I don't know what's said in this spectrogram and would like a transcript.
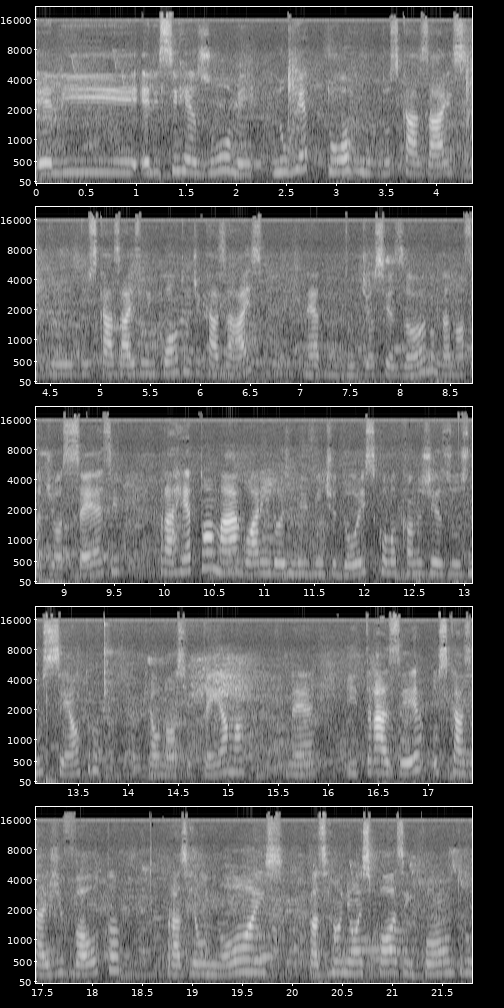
ele, ele se resume no retorno dos casais, do, dos casais, do encontro de casais, né, do, do diocesano, da nossa diocese, para retomar agora em 2022, colocando Jesus no centro, que é o nosso tema, né, e trazer os casais de volta para as reuniões, para as reuniões pós-encontro,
